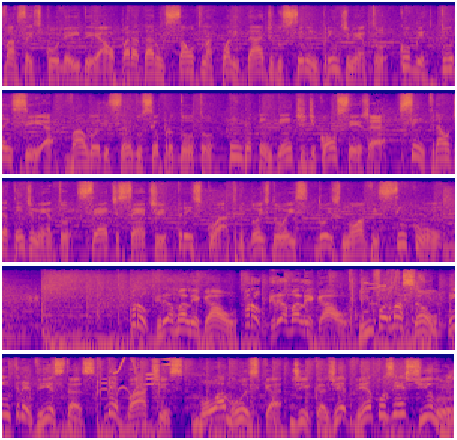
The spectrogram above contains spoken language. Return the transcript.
Faça a escolha ideal para dar um salto na qualidade do seu empreendimento. Cobertura ICIA, valorizando o seu produto, independente de qual seja. Central de Atendimento 77 3422 2951. Programa Legal. Programa Legal. Informação, entrevistas, debates, boa música, dicas de eventos e estilo.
